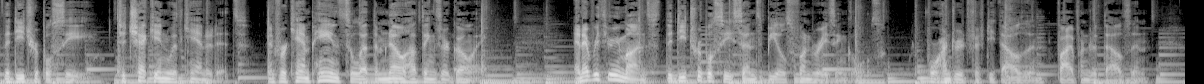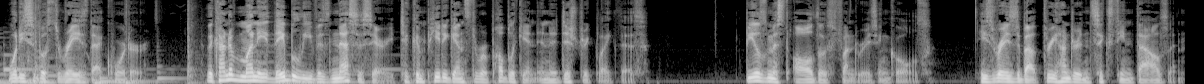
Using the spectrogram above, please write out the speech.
the DCCC, to check in with candidates and for campaigns to let them know how things are going. And every three months, the DCCC sends Beal's fundraising goals 450,000, 500,000, what he's supposed to raise that quarter. The kind of money they believe is necessary to compete against a Republican in a district like this. Beals missed all those fundraising goals. He's raised about 316,000,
